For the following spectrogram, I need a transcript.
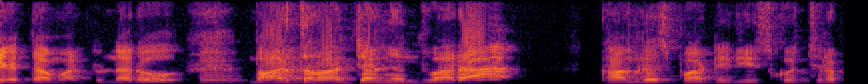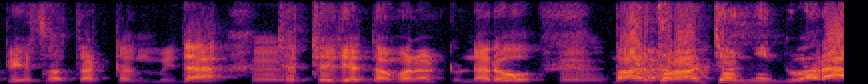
చేద్దామంటున్నారు. భారత రాజ్యాంగం ద్వారా కాంగ్రెస్ పార్టీ తీసుకొచ్చిన పేసా చట్టం మీద చర్చ చేద్దామని అంటున్నారు భారత రాజ్యాంగం ద్వారా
